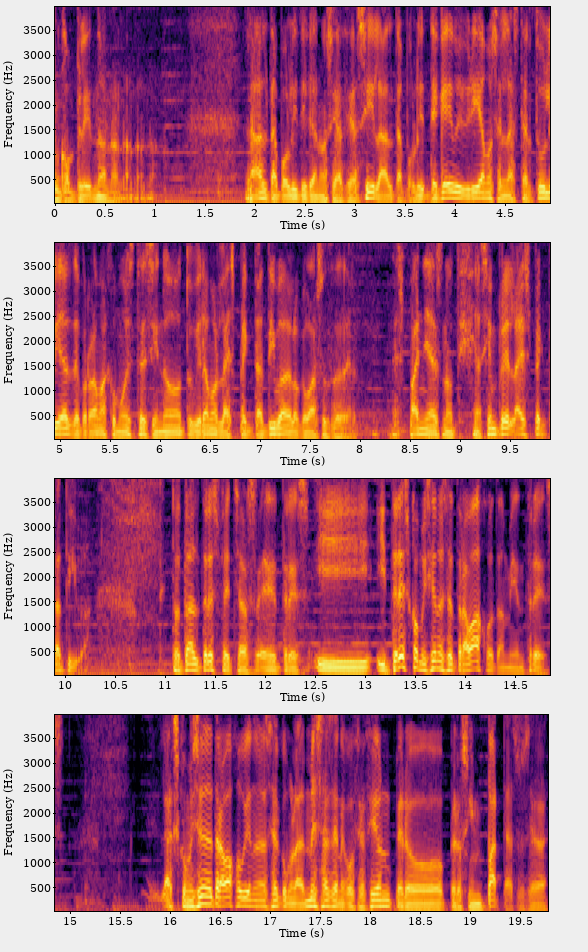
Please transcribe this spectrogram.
No, no, no, no, no. La alta política no se hace así. La alta ¿De qué viviríamos en las tertulias de programas como este si no tuviéramos la expectativa de lo que va a suceder? España es noticia, siempre la expectativa. Total, tres fechas, eh, tres. Y, y, tres comisiones de trabajo también, tres. Las comisiones de trabajo vienen a ser como las mesas de negociación, pero, pero sin patas. O sea,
